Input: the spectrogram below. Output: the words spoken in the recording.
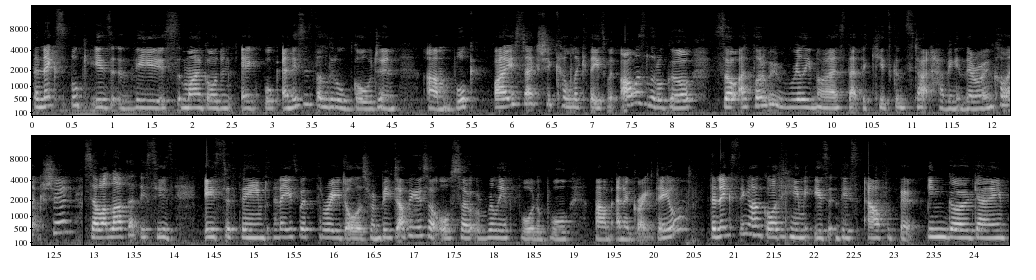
The next book is this My Golden Egg book. And this is the little golden um, book. I used to actually collect these when I was a little girl. So I thought it would be really nice that the kids can start having their own collection. So I love that this is Easter themed. And these were $3 from Big W, so also really affordable um, and a great deal. The next thing I got him is this alphabet bingo game.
